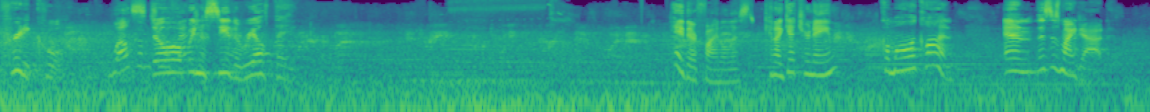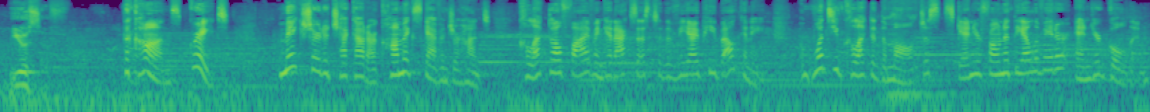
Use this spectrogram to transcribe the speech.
in. Pretty cool. Welcome Still to hoping to see the real thing. Hey there, finalist. Can I get your name? Kamala Khan. And this is my dad. Yusuf. The cons. Great. Make sure to check out our comic scavenger hunt. Collect all five and get access to the VIP balcony. Once you've collected them all, just scan your phone at the elevator and you're golden.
